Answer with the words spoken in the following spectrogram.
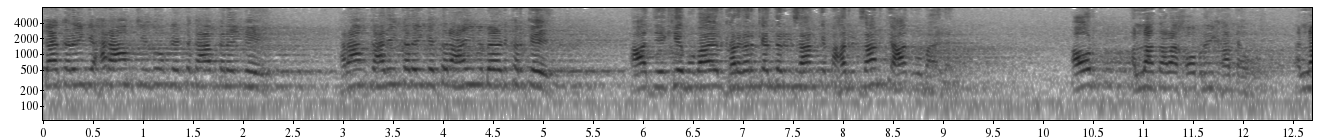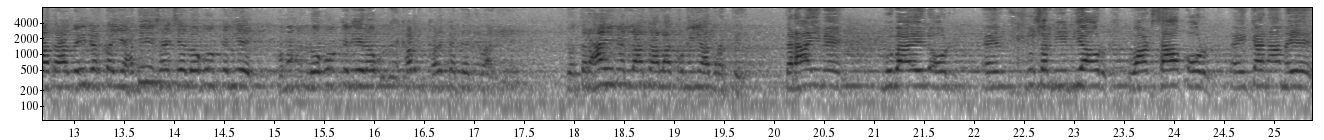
کیا کریں گے؟ حرام چیزوں کا ارتکاب کریں گے۔ حرام کاری کریں گے تنہائی میں بیٹھ کر کے۔ آج دیکھیے موبائل گھر گھر کے اندر انسان کے ہر انسان کے ہاتھ موبائل ہے اور اللہ تعالیٰ خوف نہیں کھاتا ہو اللہ تعالیٰ نہیں ڈرتا، یہ حدیث ایسے لوگوں کے لیے، ہم لوگوں کے لیے لوگوں میں کھڑے کر دینے والی ہے۔ جو تنہائی میں اللہ تعالیٰ کو نہیں یاد رکھتے تنہائی میں موبائل اور سوشل میڈیا اور واٹس ایپ اور کیا نام ہے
